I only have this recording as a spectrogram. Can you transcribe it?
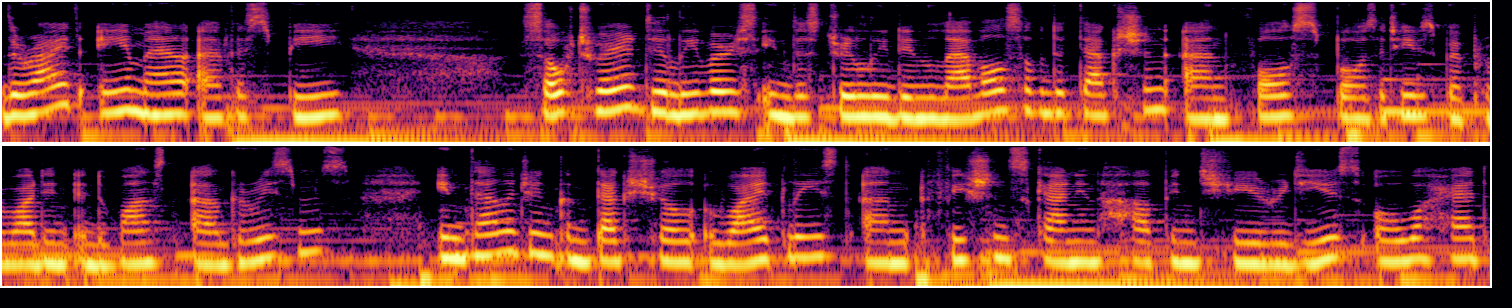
The right AML FSP Software delivers industry leading levels of detection and false positives by providing advanced algorithms, intelligent contextual whitelist, and efficient scanning, helping to reduce overhead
